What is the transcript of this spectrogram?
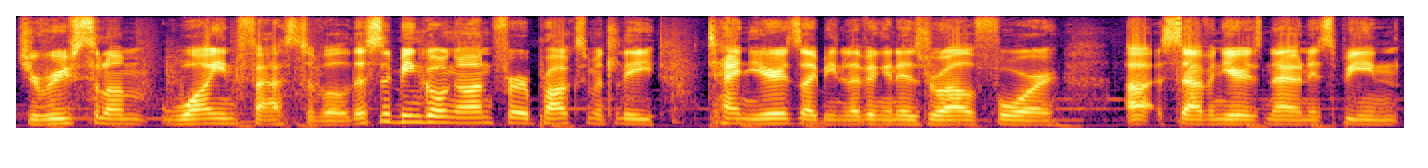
Jerusalem Wine Festival. This has been going on for approximately 10 years. I've been living in Israel for uh, seven years now, and it's been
